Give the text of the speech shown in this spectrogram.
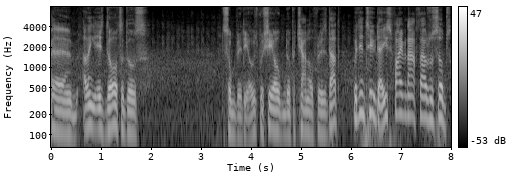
um, I think his daughter does some videos, but she opened up a channel for his dad. Within two days, five and a half thousand subs.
